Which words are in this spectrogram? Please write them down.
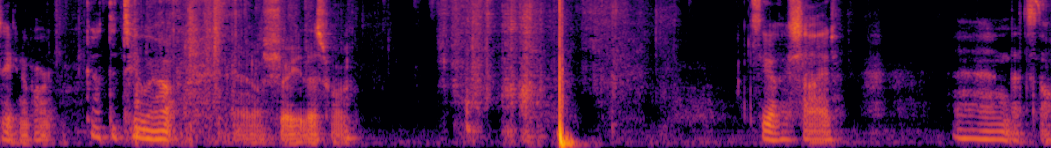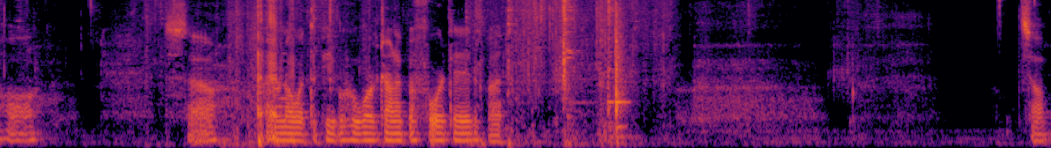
taken apart. Got the two out and I'll show you this one. It's the other side and that's the hole. So I don't know what the people who worked on it before did, but it's all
